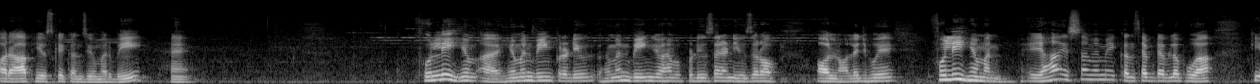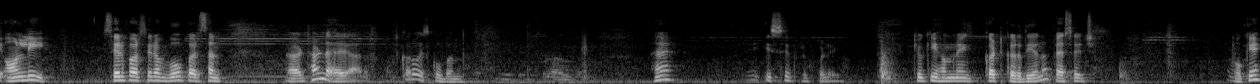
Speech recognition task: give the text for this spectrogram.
और आप ही उसके कंज्यूमर भी हैं। Fully human being produce human being जो है वो producer and user of all knowledge हुए। फुली ह्यूमन यहाँ इस समय में एक कंसेप्ट डेवलप हुआ कि ओनली सिर्फ़ और सिर्फ़ वो पर्सन ठंड है यार, करो इसको बंद। हैं? इससे फ़र्क पड़ेगा। क्योंकि हमने कट कर दिया ना passage okay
